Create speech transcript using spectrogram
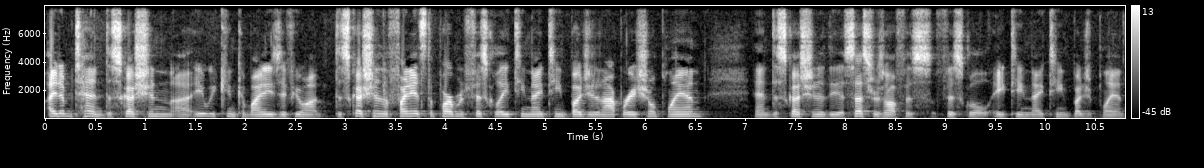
Item 10, discussion, uh, we can combine these if you want. Discussion of the Finance Department fiscal 1819 budget and operational plan, and discussion of the Assessor's Office fiscal 1819 budget plan.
